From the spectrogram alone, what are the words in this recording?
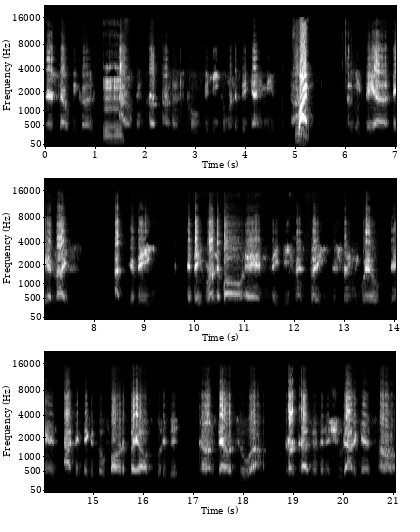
themselves because hmm I don't think Kirk Cousins proved that he could win the big game either. Uh, Right. I mean, they are they are nice. I, if they if they run the ball and they defense play extremely well, then I think they could go far in the playoffs. But if it comes down to uh, Kirk Cousins in a shootout against um,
